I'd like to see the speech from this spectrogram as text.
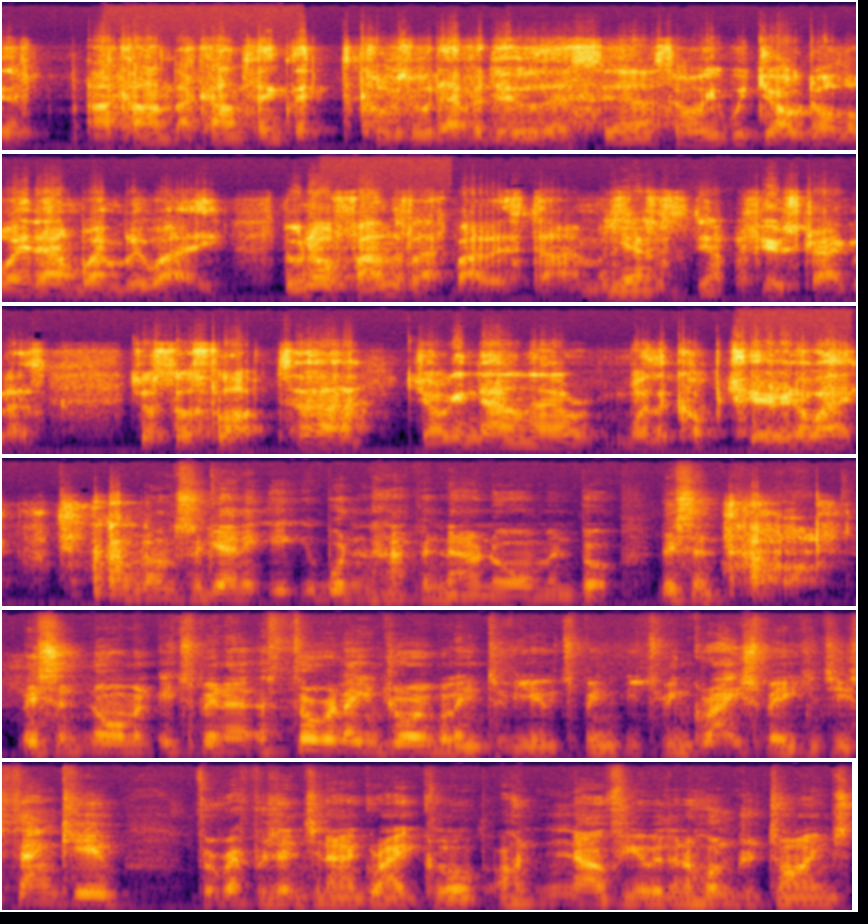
It's- I can't, I can't think that clubs would ever do this. Yeah, so we, we jogged all the way down Wembley Way. There were no fans left by this time. It was Yeah. just you know a few stragglers, just us lot uh, jogging down there with a cup cheering away. And once again, it, it wouldn't happen now, Norman. But listen, listen, Norman, it's been a, a thoroughly enjoyable interview. It's been it's been great speaking to you. Thank you for representing our great club. I know fewer than hundred times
